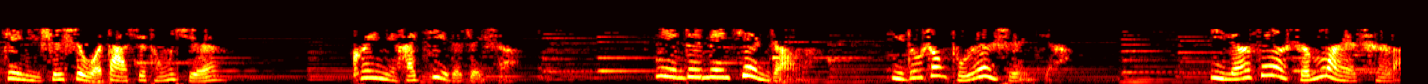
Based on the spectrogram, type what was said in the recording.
这女生是我大学同学，亏你还记得这事儿。面对面见着了，你都装不认识人家，你良心让什么玩意吃了？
